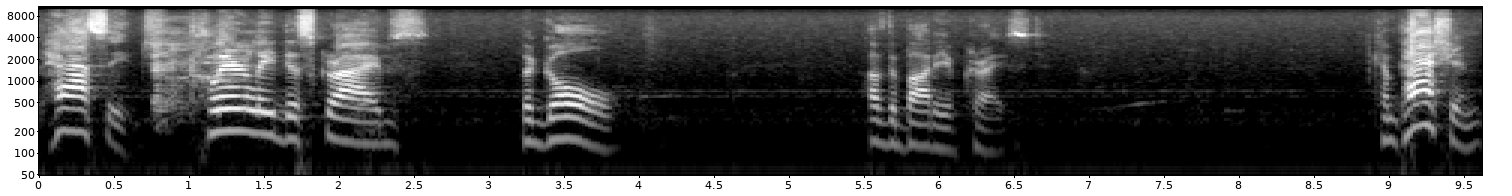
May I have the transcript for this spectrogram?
passage clearly describes the goal of the body of Christ. Compassion,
